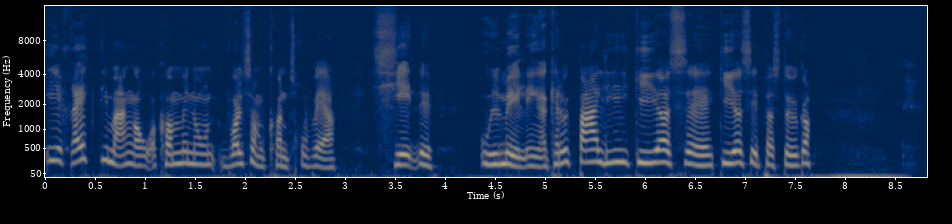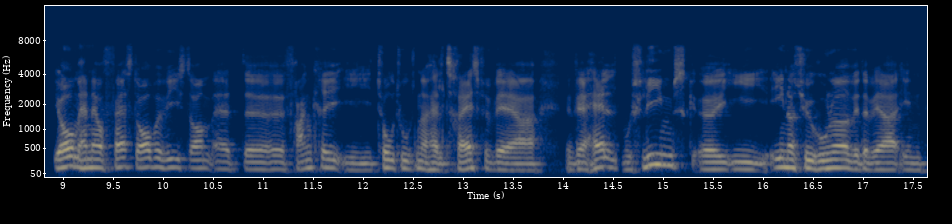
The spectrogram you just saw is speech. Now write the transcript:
i rigtig mange år at komme med nogle voldsomt kontroversielle udmeldinger. Kan du ikke bare lige give os, uh, give os et par stykker? Jo, men han er jo fast overbevist om, at øh, Frankrig i 2050 vil være, vil være halvt muslimsk. Øh, I 2100 vil der være en,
